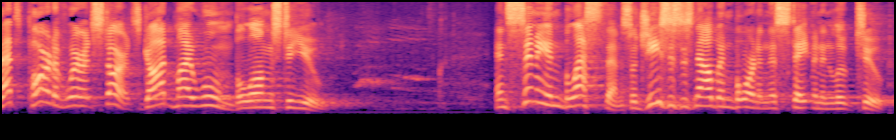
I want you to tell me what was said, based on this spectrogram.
That's part of where it starts. God, my womb belongs to you. And Simeon blessed them. So Jesus has now been born in this statement in Luke 2.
